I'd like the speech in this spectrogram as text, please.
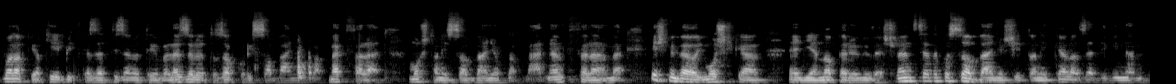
valaki, aki építkezett 15 évvel ezelőtt, az akkori szabványoknak megfelelt, mostani szabványoknak már nem felel meg, és mivel, hogy most kell egy ilyen naperőműves rendszert, akkor szabványosítani kell az eddigi nem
